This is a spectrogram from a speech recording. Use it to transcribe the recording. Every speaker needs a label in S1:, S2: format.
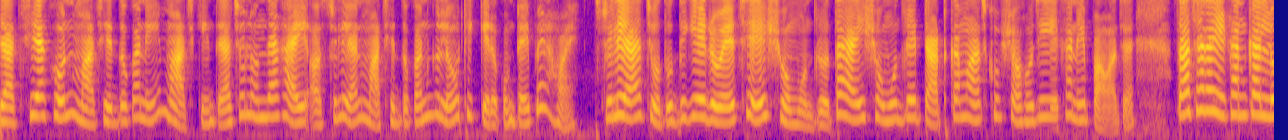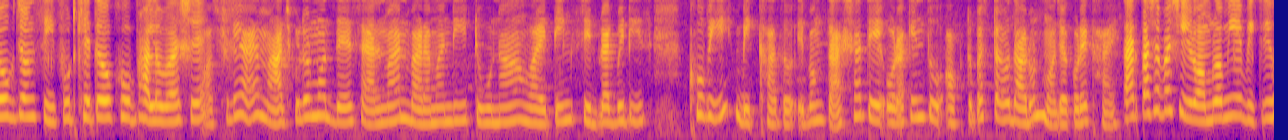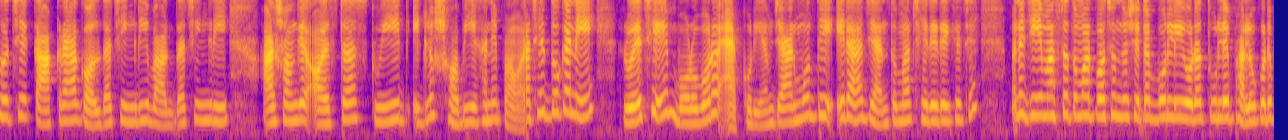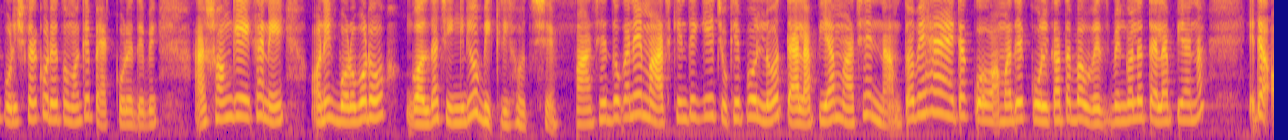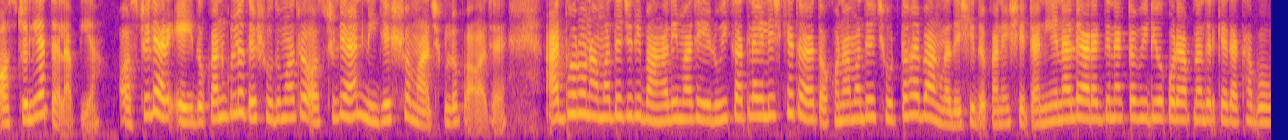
S1: যাচ্ছি এখন মাছের দোকানে মাছ কিনতে। আর চলুন দেখাই অস্ট্রেলিয়ার মাছের দোকানগুলো ঠিক কীরকম টাইপের হয়। অস্ট্রেলিয়া চতুর্দিকে রয়েছে সমুদ্র তাই সমুদ্রের টাটকা মাছ খুব সহজেই এখানে পাওয়া যায়। তাছাড়া এখানকার লোকজন সি ফুড খেতেও খুব ভালোবাসে। অস্ট্রেলিয়ার মাছগুলোর মধ্যে স্যালমান বারামান্ডি টুনা হোয়াইটিং সিডব্লাড বিটিস খুবই বিখ্যাত এবং তার সাথে ওরা কিন্তু অক্টোপাসটাও দারুণ মজা করে খায়। তার পাশাপাশি রমরমিয়ে বিক্রি হচ্ছে কাঁকড়া গলদা চিংড়ি বাগদা চিংড়ি আর সঙ্গে অয়েস্টার স্কুইড এগুলো সবই এখানে পাওয়া মাছের দোকানে রয়েছে বড় বড় অ্যাকোরিয়াম যার মধ্যে এরা জ্যান্ত মাছ ছেড়ে রেখেছে। মানে যে মাছটা তোমার পছন্দ, সেটা বললেই ওরা তুলে ভালো করে পরিষ্কার করে তোমাকে প্যাক করে দেবে। আর সঙ্গে এখানে অনেক বড় বড় গলদা চিংড়িও বিক্রি হচ্ছে। মাছের দোকানে মাছ কিনতে গিয়ে চোখে পড়ল তেলাপিয়া মাছের নাম। তবে হ্যাঁ এটা আমাদের কলকাতা বা ওয়েস্ট বেঙ্গলের তেলাপিয়া না, এটা অস্ট্রেলিয়া তেলাপিয়া। অস্ট্রেলিয়ার এই দোকানগুলোতে শুধুমাত্র অস্ট্রেলিয়ার নিজস্ব মাছগুলো পাওয়া যায়। আর ধরুন আমাদের যদি বাঙালি মাঝে রুই কাতলা ইলিশ খেতে হয়, তখন আমাদের ছুটতে হয় বাংলাদেশি দোকানে, সেটা নিয়ে নালে আরেকদিন একটা ভিডিও করে আপনাদেরকে দেখাবো।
